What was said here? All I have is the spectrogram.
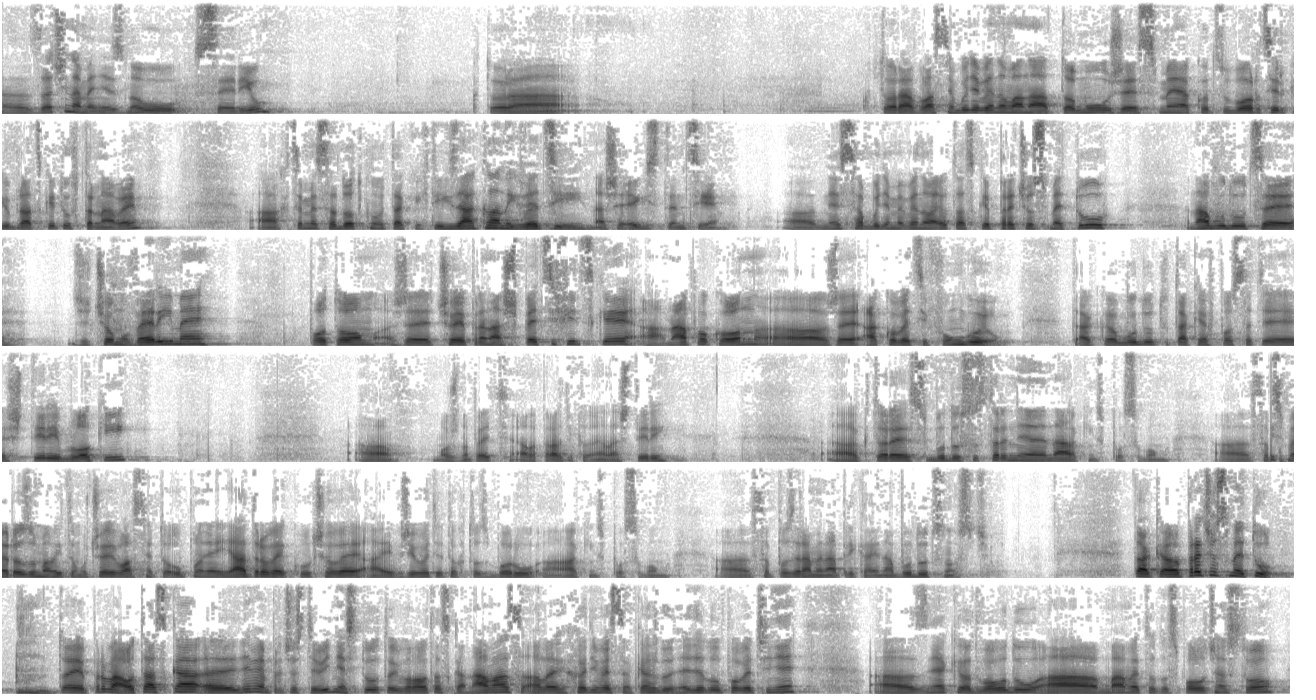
Začíname dnes novú sériu, ktorá, ktorá vlastne bude venovaná tomu, že sme ako zbor Cirkvi Bratskej tu v Trnave a chceme sa dotknúť takých tých základných vecí našej existencie. Dnes sa budeme venovať otázke, prečo sme tu, na budúce, že čomu veríme, potom, že čo je pre nás špecifické a napokon, že ako veci fungujú tak budú tu také v podstate 4 bloky, a možno 5, ale pravdepodobne len 4, a ktoré budú sústredne na akým spôsobom. A sme rozumeli tomu, čo je vlastne to úplne jadrové, kľúčové aj v živote tohto zboru a akým spôsobom a sa pozeráme napríklad aj na budúcnosť. Tak prečo sme tu? To je prvá otázka. E, neviem, prečo ste vy dnes tu, to by bola otázka na vás, ale chodíme sem každú nedelu po väčšine z nejakého dôvodu a máme toto spoločenstvo.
